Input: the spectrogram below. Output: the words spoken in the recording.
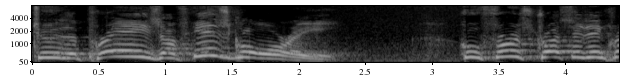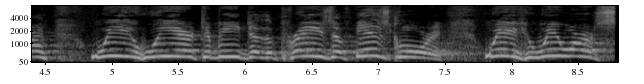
to the praise of his glory who first trusted in Christ. We, we are to be to the praise of His glory. We, we weren't saved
